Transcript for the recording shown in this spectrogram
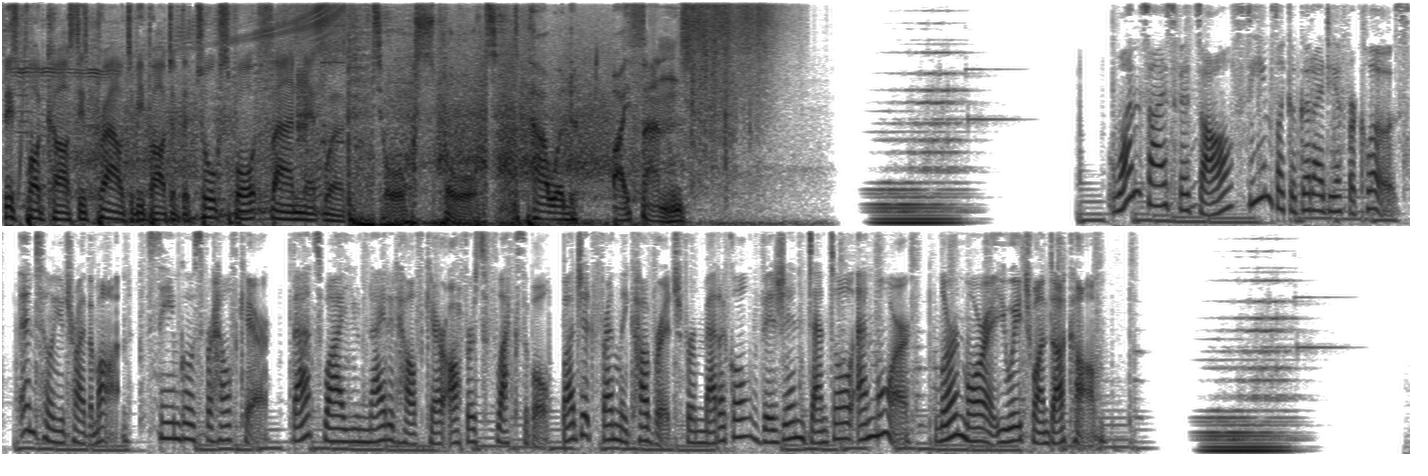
This podcast is proud to be part of the TalkSport Fan Network. TalkSport. Powered by fans. One size fits all seems like a good idea for clothes until you try them on. Same goes for healthcare. That's why United Healthcare offers flexible, budget friendly coverage for medical, vision, dental, and more. Learn more at uh1.com.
